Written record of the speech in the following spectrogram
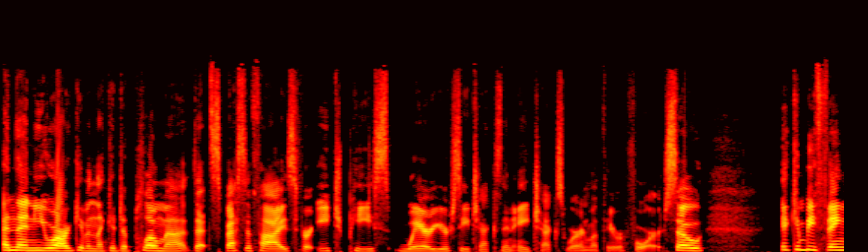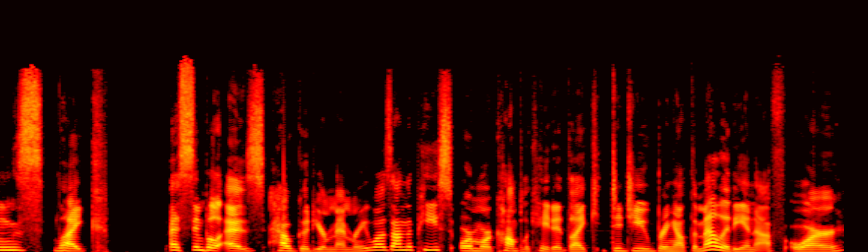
and then you are given like a diploma that specifies for each piece where your C checks and A checks were and what they were for. So it can be things like as simple as how good your memory was on the piece, or more complicated, like did you bring out the melody enough, or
